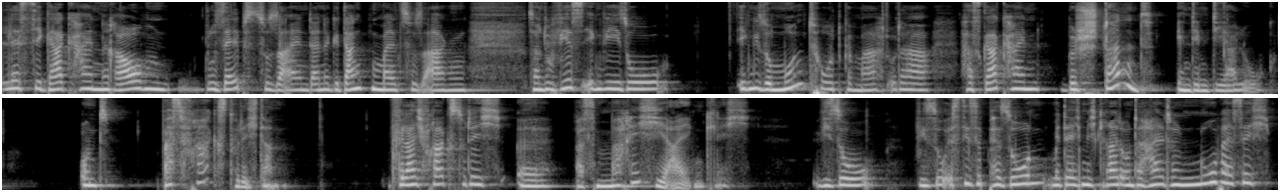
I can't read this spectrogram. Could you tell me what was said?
lässt dir gar keinen Raum, du selbst zu sein, deine Gedanken mal zu sagen, sondern du wirst irgendwie so, irgendwie so mundtot gemacht oder hast gar keinen Bestand in dem Dialog. Und was fragst du dich dann? Vielleicht fragst du dich, äh, was mache ich hier eigentlich? Wieso, wieso ist diese Person, mit der ich mich gerade unterhalte, nur bei sich?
